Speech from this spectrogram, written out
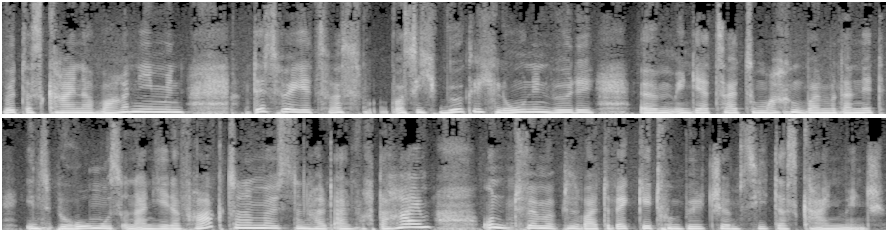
wird das keiner wahrnehmen. Das wäre jetzt was, was sich wirklich lohnen würde, ähm, in der Zeit zu machen, weil man dann nicht ins Büro muss und an jeder fragt, sondern man ist dann halt einfach daheim. Und wenn man ein bisschen weiter weggeht vom Bildschirm, sieht das kein Mensch.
